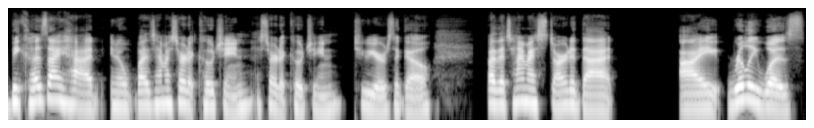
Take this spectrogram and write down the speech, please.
because I had, you know, by the time I started coaching, I started coaching 2 years ago. By the time I started that, I really was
